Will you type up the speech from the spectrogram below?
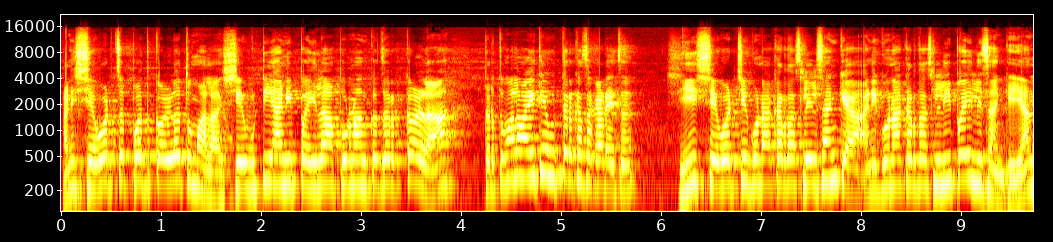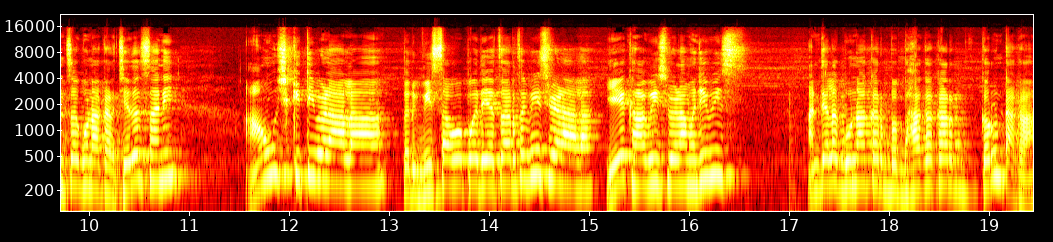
आणि शेवटचं पद कळलं तुम्हाला. शेवटी आणि पहिला अपूर्णांक जर कळला तर तुम्हाला माहिती आहे उत्तर कसं काढायचं? ही शेवटची गुणाकार असलेली संख्या आणि गुणाकार असलेली पहिली संख्या यांचा गुणाकार छेदस्थानी. अंश किती वेळा आला? तर विसावं पद याचा अर्थ वीस वेळा आला. एक हा वीस वेळा म्हणजे वीस. आणि त्याला गुणाकार ब- भागाकार करून टाका.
